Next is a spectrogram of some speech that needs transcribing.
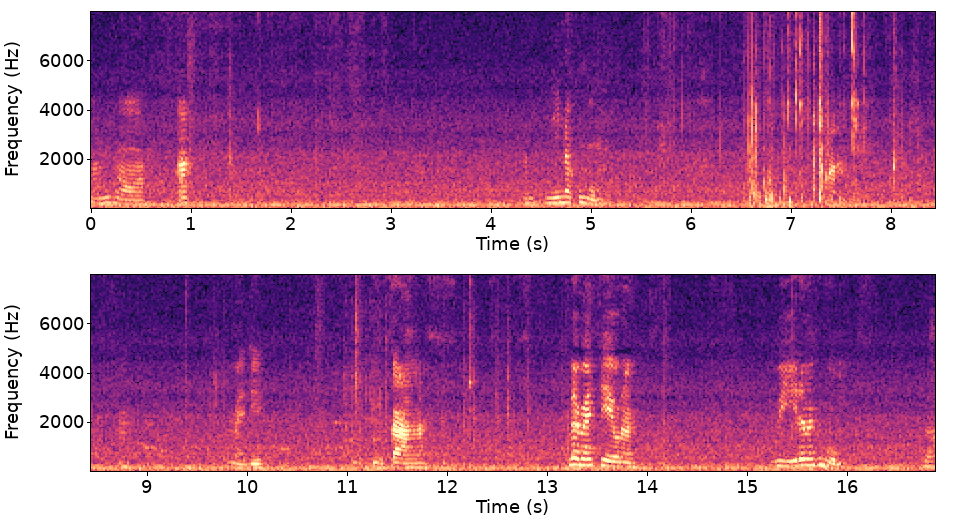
มันไม่พออะอั นี้นะคุณบุ๋มมาตรงไหนดีตรงกลางนะ ได้ไหมเจลนะหวีได้ไหมคุณบุ๋มได้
